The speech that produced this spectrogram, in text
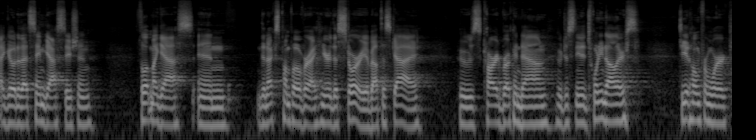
I go to that same gas station, fill up my gas, and the next pump over, I hear this story about this guy whose car had broken down, who just needed $20 to get home from work,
